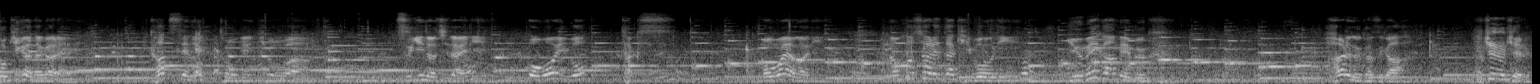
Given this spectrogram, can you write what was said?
時が流れかつての桃源郷は次の時代に思いを託す。桃山に残された希望に夢が芽吹く。春の風が吹き抜ける。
